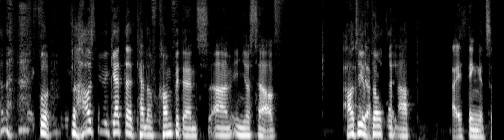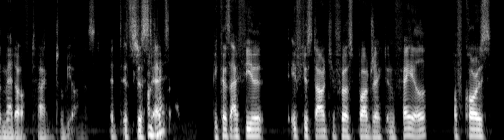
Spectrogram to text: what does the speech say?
so, so how do you get that kind of confidence um, in yourself? How do you build that up? I think it's a matter of time, to be honest. It, it's just okay. because I feel if you start your first project and fail, of course,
